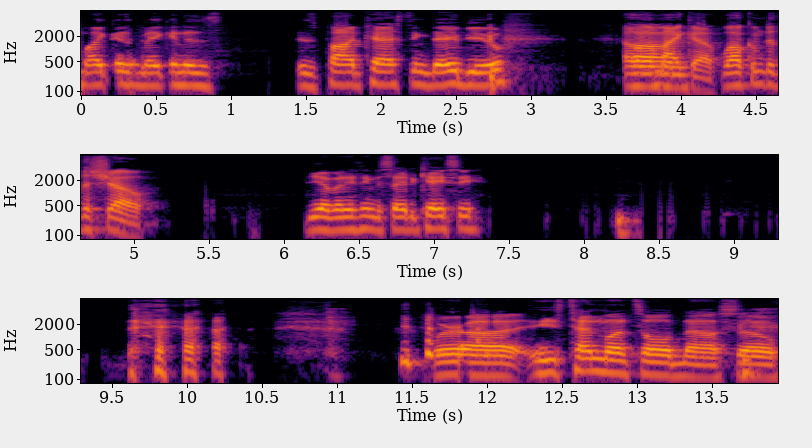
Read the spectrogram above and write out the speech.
Micah is making his his podcasting debut. Hello, um, Micah. Welcome to the show. Do you have anything to say to Casey? We're uh he's 10 months old now, so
